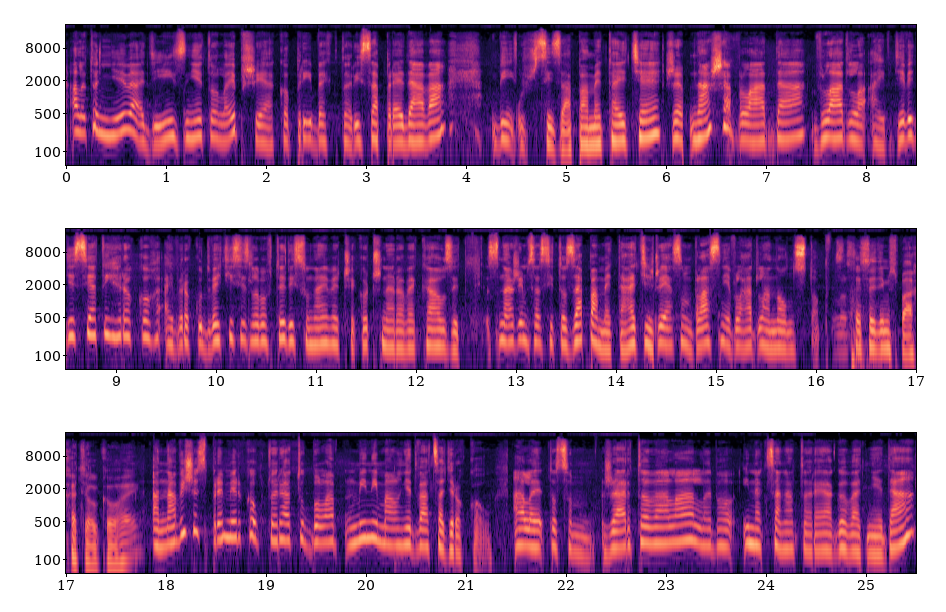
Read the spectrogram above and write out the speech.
ale to nevadí, znie to lepšie ako príbeh, ktorý sa predáva. Vy už si zapamätajte, že naša vláda vládla aj 90. rokoch, aj v roku 2000, lebo vtedy sú najväčšie kočnerové kauzy. Snažím sa si to zapamätať, že ja som vlastne vládla non-stop. Vlastne sedím s páchateľkou, hej? A navyše s premiérkou, ktorá tu bola minimálne 20 rokov. Ale to som žartovala, lebo inak sa na to reagovať nedá.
